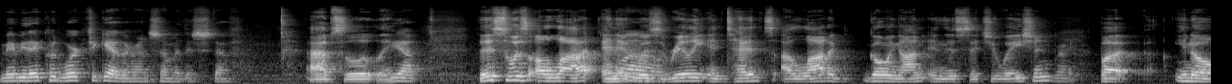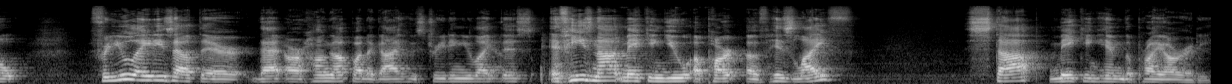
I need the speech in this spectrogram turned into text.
maybe they could work together on some of this stuff. Absolutely. Yeah, This was a lot, and it was really intense. A lot of going on in this situation. Right. But, you know, for you ladies out there that are hung up on a guy who's treating you like Yeah. this, if he's not making you a part of his life, stop making him the priority.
